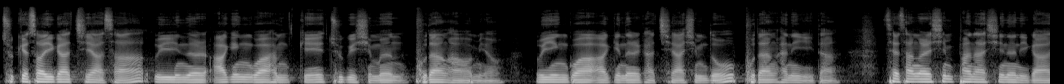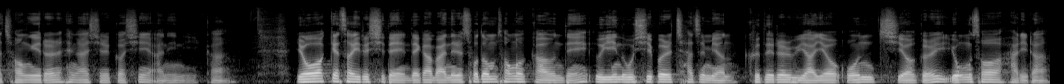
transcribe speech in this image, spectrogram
주께서 이같이 하사 의인을 악인과 함께 죽이심은 부당하오며 의인과 악인을 같이 하심도 부당하니이다. 세상을 심판하시는 이가 정의를 행하실 것이 아니니까. 여호와께서 이르시되 내가 만일 소돔 성읍 가운데 의인 50을 찾으면 그들을 위하여 온 지역을 용서하리라.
